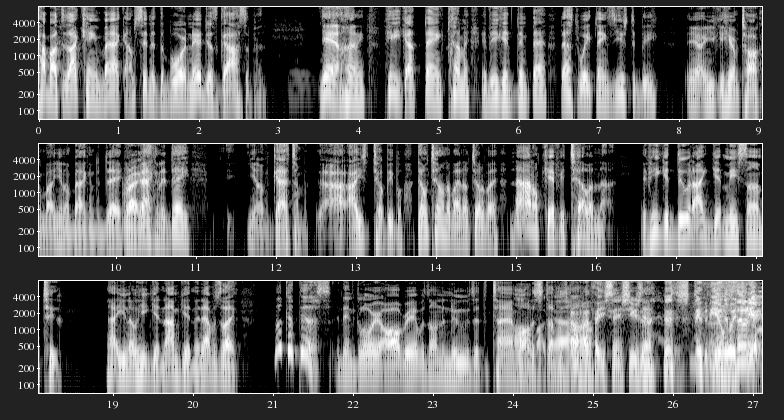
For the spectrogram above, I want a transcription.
how about this? I came back. I'm sitting at the board, and they're just gossiping. Yeah, honey, he got things coming. If you can think that, that's the way things used to be. You know, you can hear him talking about, you know, back in the day. Right. Back in the day, you know, guys, I, I used to tell people, don't tell nobody, don't tell nobody. Now I don't care if you tell or not. If he could do it, I can get me some too. How you know he getting? I'm getting it. That was like, look at this. And then Gloria Allred was on the news at the time. all oh, this my stuff was going Oh, I on. thought you were saying she was in the studio with studio. you.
